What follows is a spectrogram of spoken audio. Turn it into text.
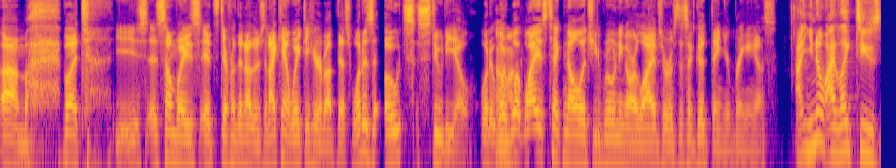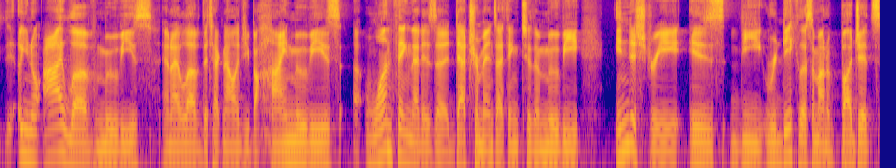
um, but in some ways it's different than others. And I can't wait to hear about this. What is Oats Studio? What, uh-huh. what, why is technology ruining our lives, or is this a good thing you're bringing us? I, you know, I like to, you know, I love movies and I love the technology behind movies. Uh, one thing that is a detriment, I think, to the movie industry is the ridiculous amount of budgets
